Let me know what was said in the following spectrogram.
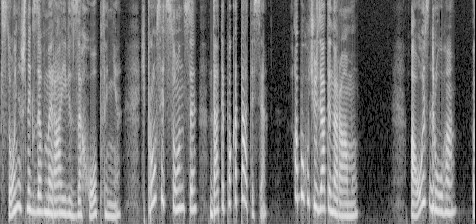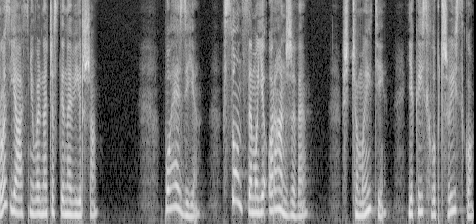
Соняшник завмирає від захоплення і просить сонце дати покататися або хоч узяти на раму. А ось друга роз'яснювальна частина вірша. Поезія, сонце моє оранжеве, що миті якийсь хлопчисько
